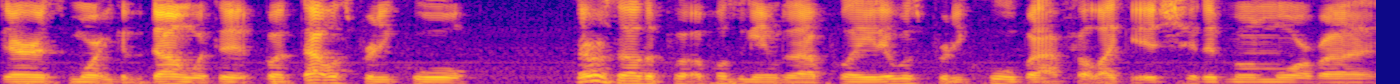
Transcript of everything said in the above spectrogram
there's more he could have done with it, but that was pretty cool there was other puzzle game that I played. It was pretty cool, but I felt like it should have been more of a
